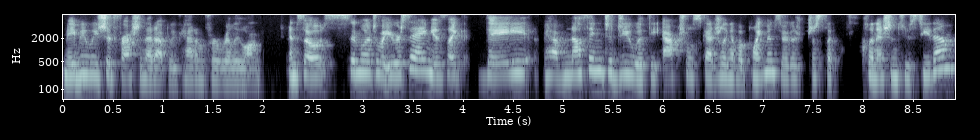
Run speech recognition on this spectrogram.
Maybe we should freshen that up. We've had them for really long. And so, similar to what you were saying, is like they have nothing to do with the actual scheduling of appointments, or there's just the clinicians who see them.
